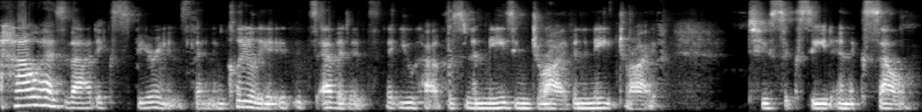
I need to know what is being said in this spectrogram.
How has that experience then and clearly it, it's evident that you have this an amazing drive an innate drive to succeed and excel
